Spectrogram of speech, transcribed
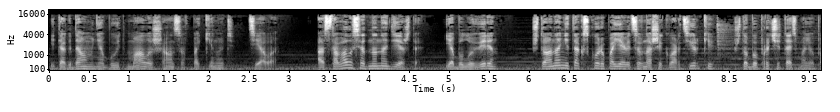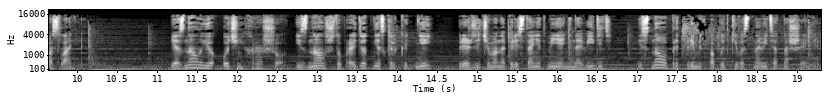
и тогда у меня будет мало шансов покинуть тело. Оставалась одна надежда. Я был уверен, что она не так скоро появится в нашей квартирке, чтобы прочитать мое послание. Я знал ее очень хорошо и знал, что пройдет несколько дней, прежде чем она перестанет меня ненавидеть и снова предпримет попытки восстановить отношения.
